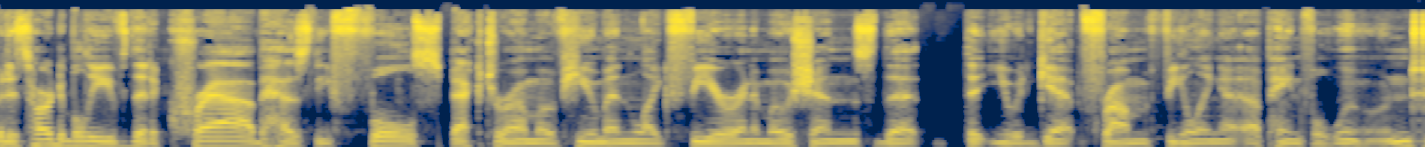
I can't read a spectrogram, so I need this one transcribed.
but it's hard to believe that a crab has the full spectrum of human like fear and emotions that that you would get from feeling a, a painful wound.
